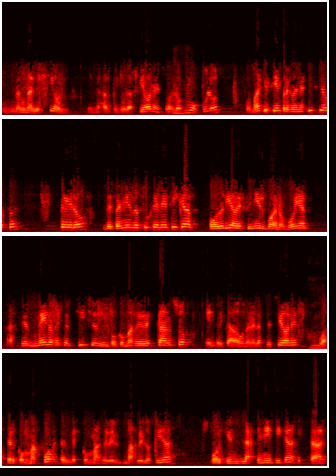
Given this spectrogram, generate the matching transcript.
una, una lesión en las articulaciones o en los músculos, por más que siempre es beneficioso, pero dependiendo de su genética podría definir, bueno, voy a hacer menos ejercicio y un poco más de descanso entre cada una de las sesiones, o hacer con más fuerza en vez con más, de, más velocidad, porque la genética está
